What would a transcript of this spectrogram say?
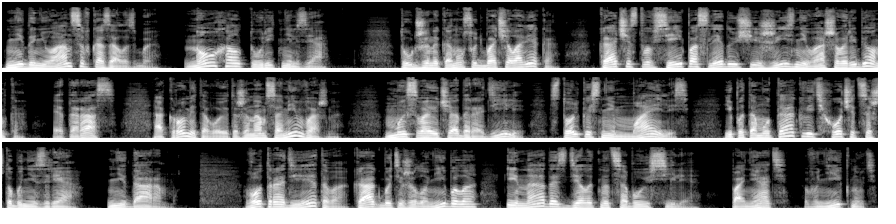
не до нюансов, казалось бы, но халтурить нельзя. Тут же на кону судьба человека, качество всей последующей жизни вашего ребенка. Это раз. А кроме того, это же нам самим важно. Мы свое чадо родили, столько с ним маялись, и потому так ведь хочется, чтобы не зря, не даром. Вот ради этого, как бы тяжело ни было, и надо сделать над собой усилие. Понять, вникнуть,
